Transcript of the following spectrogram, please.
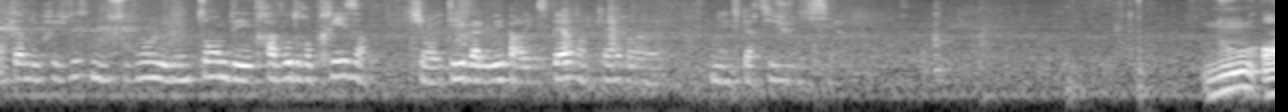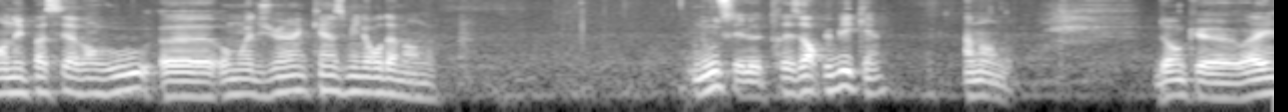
en termes de préjudice, nous souvenons le montant des travaux de reprise qui ont été évalués par l'expert dans le cadre euh, d'une expertise judiciaire. Nous, on est passé avant vous, euh, au mois de juin, 15 000 euros d'amende. Nous, c'est le trésor public, hein, amende. Donc, euh, voyez,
